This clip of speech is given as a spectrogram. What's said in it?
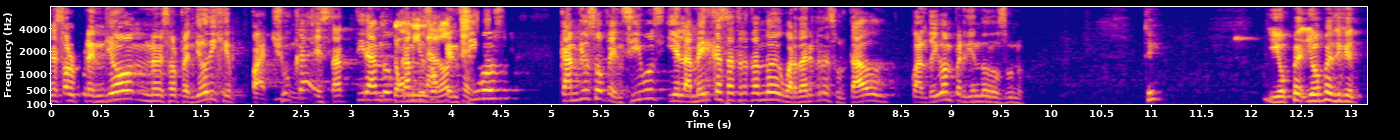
me sorprendió, me sorprendió, dije, Pachuca está tirando cambios ofensivos, cambios ofensivos y el América está tratando de guardar el resultado cuando iban perdiendo 2-1. Sí. Y yo, yo pensé que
